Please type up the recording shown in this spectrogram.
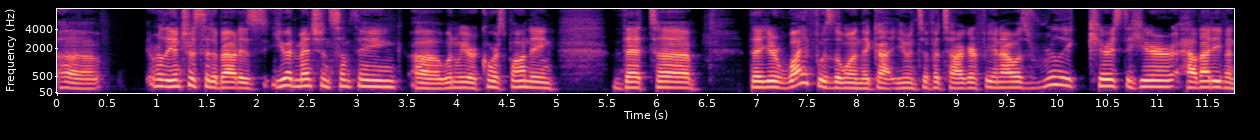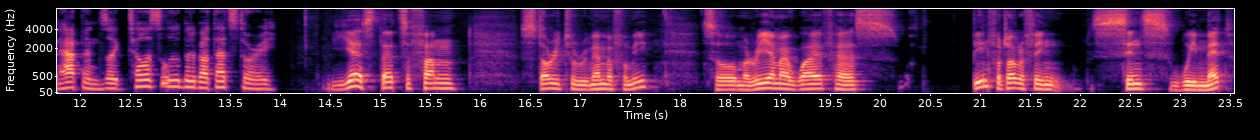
uh, really interested about is you had mentioned something uh, when we were corresponding that uh, that your wife was the one that got you into photography and i was really curious to hear how that even happens. Like tell us a little bit about that story. Yes that's a fun story to remember for me. So maria my wife has been photographing since we met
